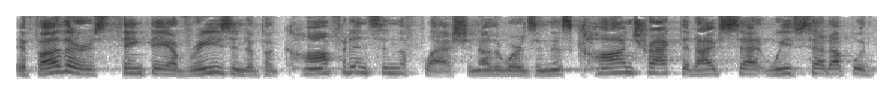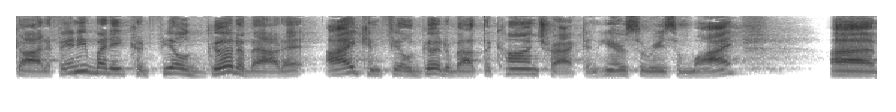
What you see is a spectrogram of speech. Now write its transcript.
if others think they have reason to put confidence in the flesh, in other words, in this contract that I've set, we've set up with God, if anybody could feel good about it, I can feel good about the contract. And here's the reason why. Uh,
